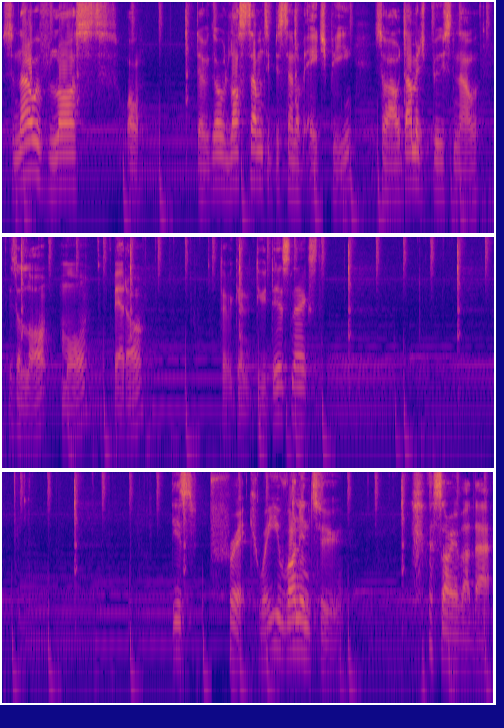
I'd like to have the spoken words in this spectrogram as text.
So now we've lost well there we go. Lost 70 percent of hp so our damage boost now is a lot more better so we're gonna do this next. This prick, where you run into? Sorry about that.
